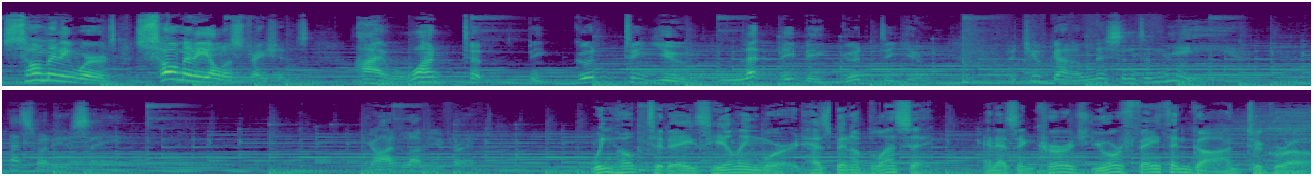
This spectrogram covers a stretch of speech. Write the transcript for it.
so many words, so many illustrations. I want to be good to you. Let me be good to you. But you've got to listen to me. That's what he is saying. God love you, friend. We hope today's healing word has been a blessing and has encouraged your faith in God to grow.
